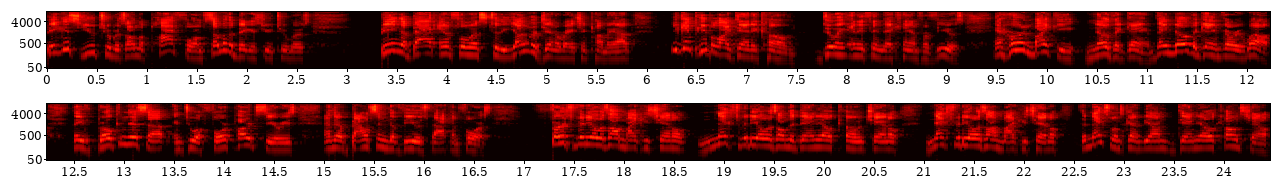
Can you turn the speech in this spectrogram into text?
biggest YouTubers on the platform, some of the biggest YouTubers, being a bad influence to the younger generation coming up, you get people like Danny Cohn doing anything they can for views. And her and Mikey know the game. They know the game very well. They've broken this up into a four-part series and they're bouncing the views back and forth. First video was on Mikey's channel, next video is on the Danielle Cohn channel, next video is on Mikey's channel, the next one's gonna be on Danielle Cohn's channel.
